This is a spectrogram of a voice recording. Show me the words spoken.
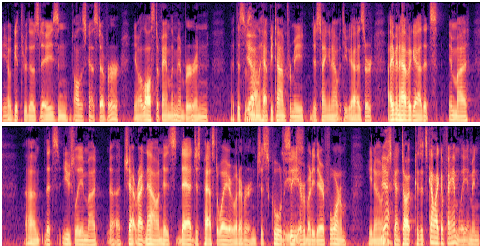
you know, get through those days and all this kind of stuff. Or you know, I lost a family member, and that this was Yeah. the only happy time for me just hanging out with you guys. Or I even have a guy that's in my um, that's usually in my uh, chat right now, and his dad just passed away or whatever, and it's just cool to see everybody there for him, you know, and Yeah. just kind of talk because it's kind of like a family. I mean,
